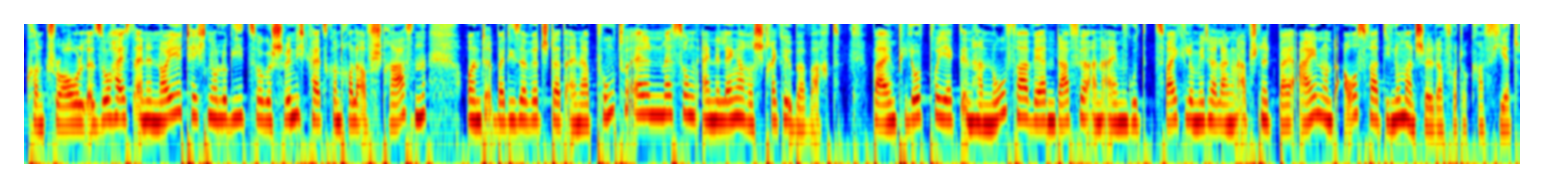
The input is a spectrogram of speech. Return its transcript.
Control, so heißt eine neue Technologie zur Geschwindigkeitskontrolle auf Straßen und bei dieser wird statt einer punktuellen Messung eine längere Strecke überwacht. Bei einem Pilotprojekt in Hannover werden dafür an einem gut zwei Kilometer langen Abschnitt bei Ein- und Ausfahrt die Nummernschilder fotografiert.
